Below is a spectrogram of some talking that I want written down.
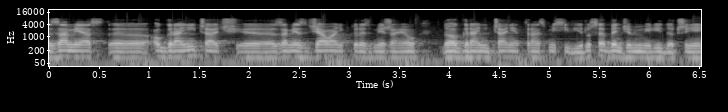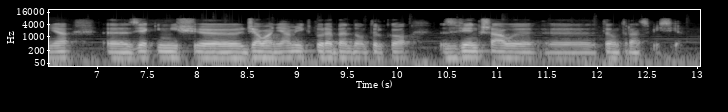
e, zamiast e, ograniczać, zamiast działań, które zmierzają do ograniczania transmisji wirusa, będziemy mieli do czynienia z jakimiś działaniami, które będą tylko zwiększały tę transmisję.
